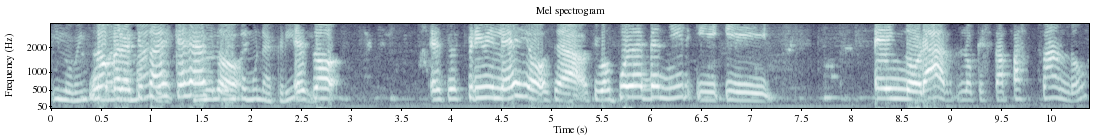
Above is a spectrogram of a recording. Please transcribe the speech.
y lo ven como No, pero es que sabes qué es eso. como una crisis. Eso, eso es privilegio. O sea, si vos puedes venir y, y e ignorar lo que está pasando,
